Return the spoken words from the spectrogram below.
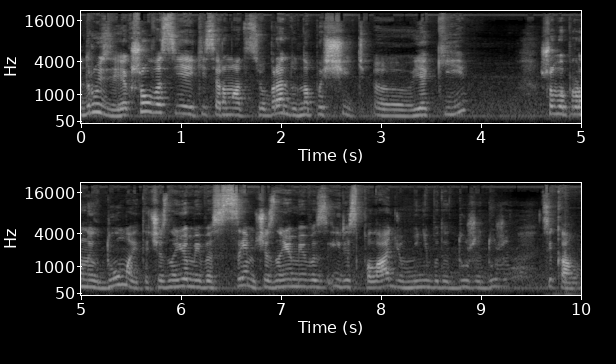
Друзі, якщо у вас є якісь аромати цього бренду, напишіть, е, які, що ви про них думаєте, чи знайомі ви з цим, чи знайомі ви з Iris Palladium, мені буде дуже-дуже цікаво.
